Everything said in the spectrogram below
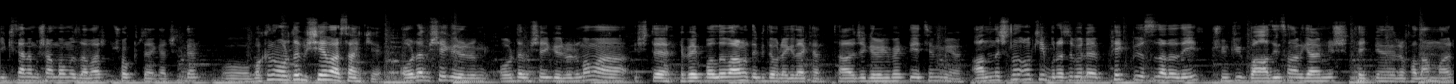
İki tane muşambamız da var. Çok güzel gerçekten. Oo, bakın orada bir şey var sanki. Orada bir şey görüyorum. Orada bir şey görüyorum ama işte köpek balığı var mı da bir de oraya giderken. Sadece görebilmekle yetinmiyor. Anlaşılan o ki burası böyle pek bir ıssız ada değil. Çünkü bazı insanlar gelmiş. Tekneleri falan var.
